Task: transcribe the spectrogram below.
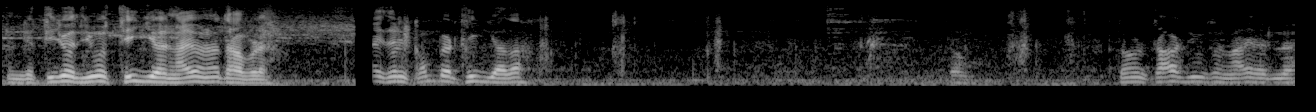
કેમ કે ત્રીજો દિવસ થઈ ગયા નાહ્યો નતા આપણે નાહી ધોઈને કમ્પ્લીટ થઈ ગયા હતા ત્રણ- ત્રણ ચાર દિવસે નાહ્યા એટલે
